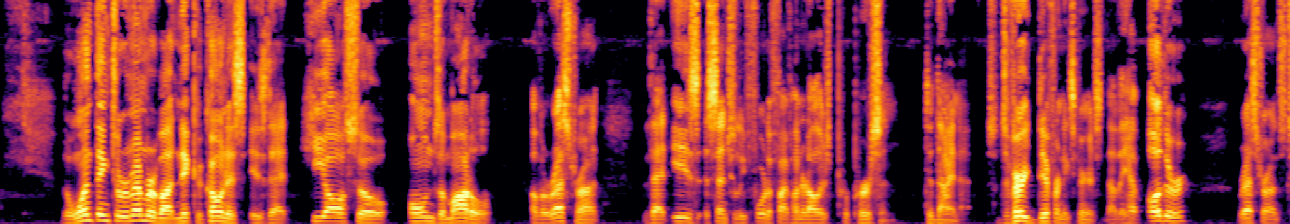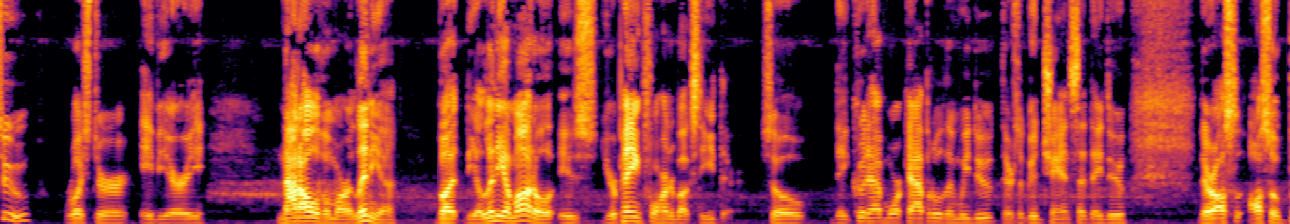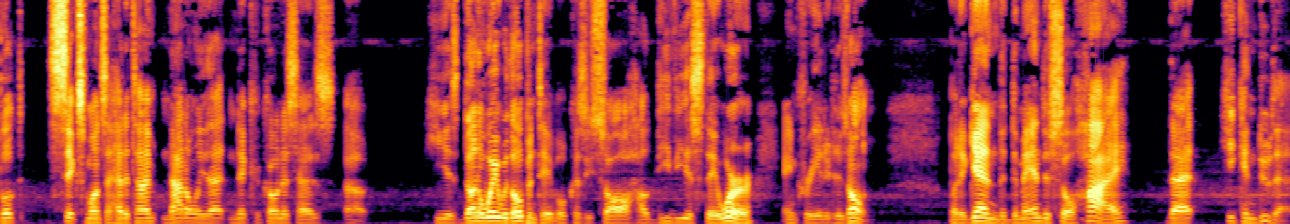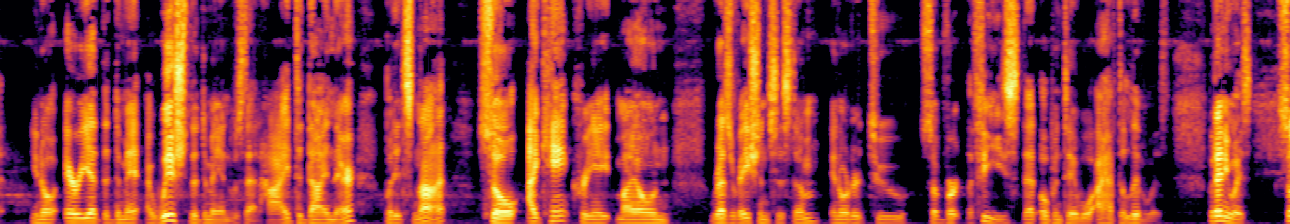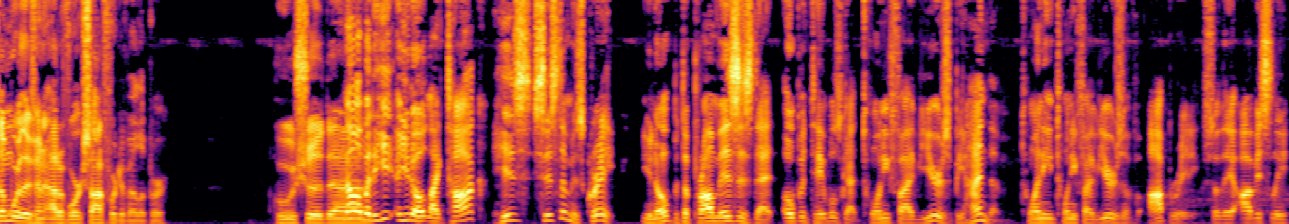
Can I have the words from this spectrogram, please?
the one thing to remember about Nick Kokonas is that he also owns a model of a restaurant that is essentially four to five hundred dollars per person to dine at. So it's a very different experience. Now they have other restaurants too, Roister, Aviary. Not all of them are Alinea, but the Alinea model is you're paying 400 bucks to eat there. So they could have more capital than we do. There's a good chance that they do. They're also also booked six months ahead of time. Not only that, Nick Kokonas has uh, he has done away with Open Table because he saw how devious they were and created his own. But again, the demand is so high that he can do that. You know, Ariete, the demand. I wish the demand was that high to dine there, but it's not. So I can't create my own reservation system in order to subvert the fees that Open Table I have to live with. But anyways, Somewhere there's an out of work software developer Who should? Uh, No, but he, you know, like Tock, his system is great, you know, but the problem is, is that Open Table's got 25 years behind them, 20, 25 years of operating. So they obviously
